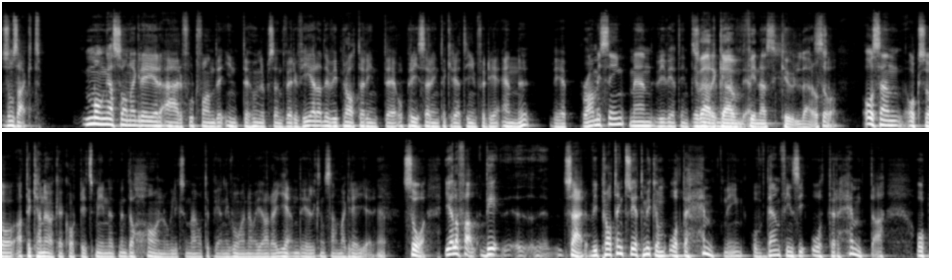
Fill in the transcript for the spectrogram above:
som sagt, många sådana grejer är fortfarande inte 100% verifierade. Vi pratar inte och prisar inte kreatin för det ännu. Det är promising, men vi vet inte Det verkar det. finnas kul där också. Så. Och sen också att det kan öka korttidsminnet, men det har nog liksom med ATP-nivåerna att göra igen. Det är liksom samma grejer. Ja. Så i alla fall, det, så här, vi pratar inte så jättemycket om återhämtning och den finns i återhämta. Och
